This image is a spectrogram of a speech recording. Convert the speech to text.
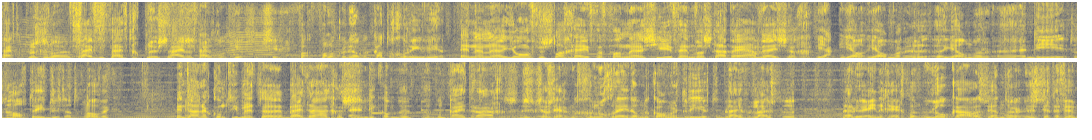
50-plussers waren het. 55-plussers. 55, ik val ook in elke categorie weer. En een uh, jonge verslaggever van uh, CFM was daarbij aanwezig. Ja, Jel, Jelmer. Uh, Jelmer en die, tot half drie duurt dat, geloof ik. En daarna en, komt hij met uh, bijdragers. En die komt met, met, bijdragers. Dus ik zou zeggen, genoeg reden om de komende drie uur te blijven luisteren... naar uw enige echte lokale zender ZFM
